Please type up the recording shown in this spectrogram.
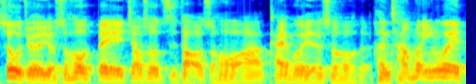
所以我觉得有时候被教授指导的时候啊，开会的时候的，很常会因为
